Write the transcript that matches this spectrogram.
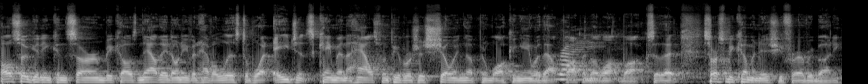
also getting concerned because now they don't even have a list of what agents came in the house when people are just showing up and walking in without popping the Right. lockbox. So that starts to become an issue for everybody.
